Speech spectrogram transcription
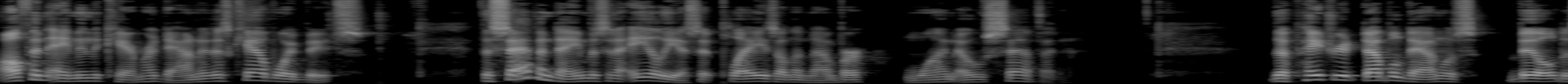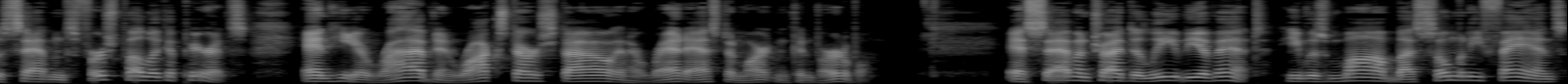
often aiming the camera down at his cowboy boots. The Savin name is an alias that plays on the number 107. The Patriot Double Down was billed as Savin's first public appearance, and he arrived in rock star style in a red Aston Martin convertible. As Savin tried to leave the event, he was mobbed by so many fans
